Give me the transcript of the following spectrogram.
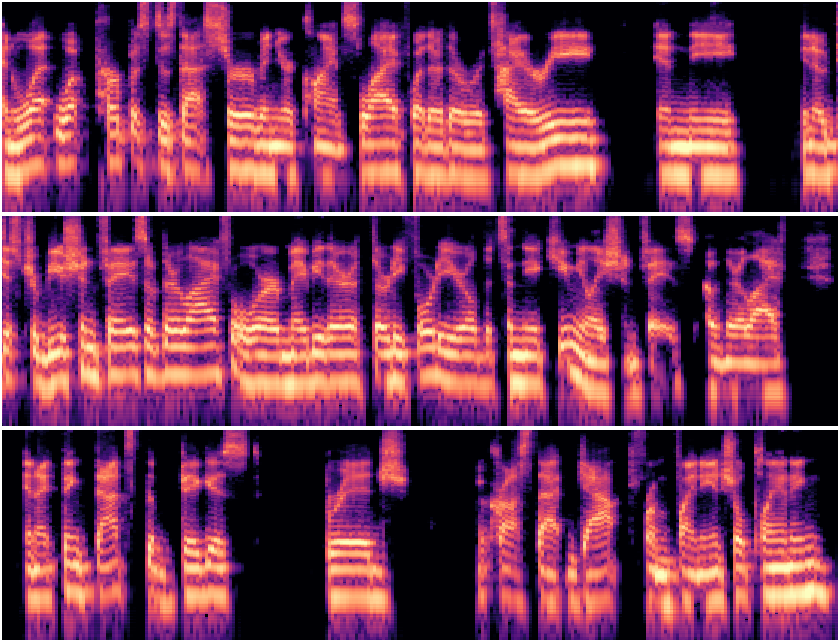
and what what purpose does that serve in your client's life whether they're a retiree in the you know distribution phase of their life or maybe they're a 30 40 year old that's in the accumulation phase of their life and i think that's the biggest bridge across that gap from financial planning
